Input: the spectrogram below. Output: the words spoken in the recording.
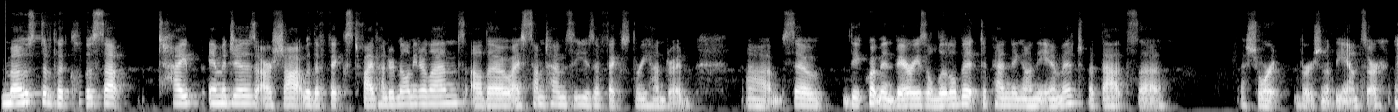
most of the close-up type images are shot with a fixed 500 millimeter lens, although I sometimes use a fixed 300. Um, so the equipment varies a little bit depending on the image, but that's a, a short version of the answer.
